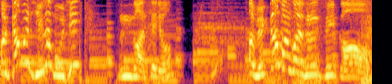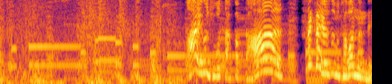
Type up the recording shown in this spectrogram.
아 까불 이유가 뭐지? 응너 안 때려? 아 왜 까부는 거야 그러, 그러니까? 아 이거 죽었다 아깝다. 아 스라카였으면 잡았는데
